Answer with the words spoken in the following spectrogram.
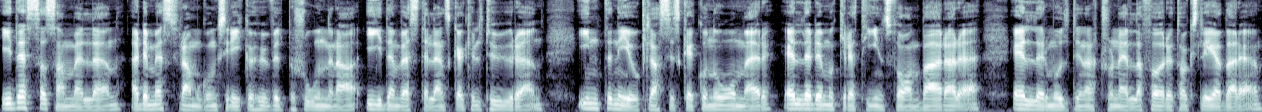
I dessa samhällen är de mest framgångsrika huvudpersonerna i den västerländska kulturen inte neoklassiska ekonomer eller demokratins fanbärare eller multinationella företagsledare.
